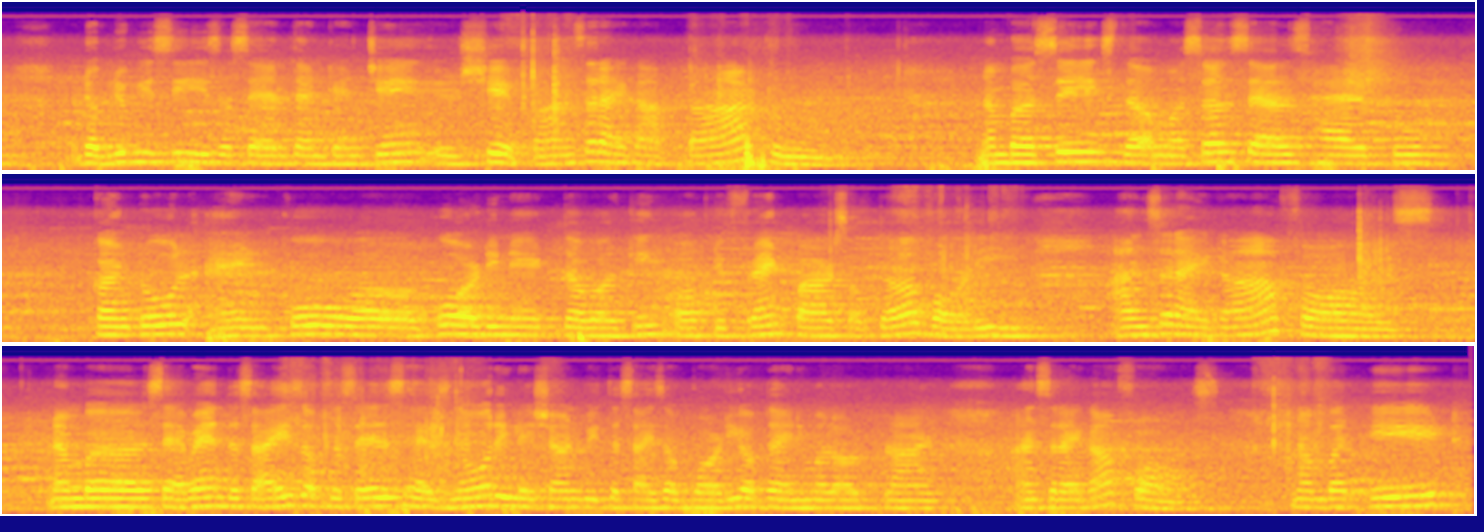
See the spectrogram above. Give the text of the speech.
WBC is a cell that can change its shape. तो answer आएगा आपका two number six the muscle cells help to control and को coordinate the working of different parts of the body answer आएगा false Number 7. The size of the cells has no relation with the size of body of the animal or plant. Answer आएगा false. Number 8.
